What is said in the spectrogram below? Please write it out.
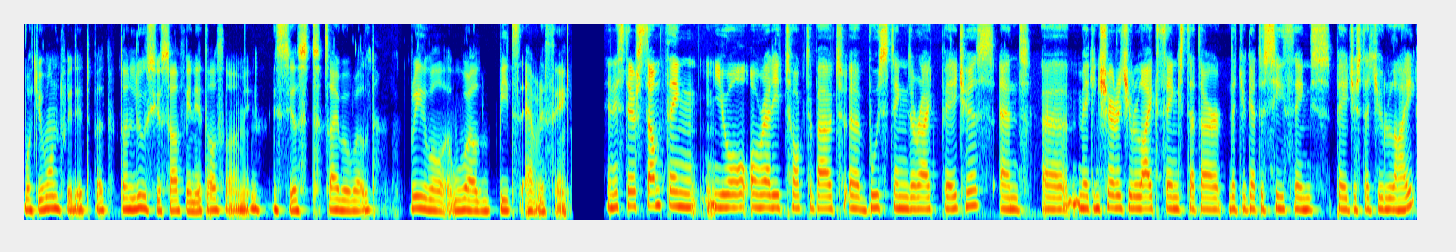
what you want with it, but don't lose yourself in it also. I mean, it's just cyber world. Real world beats everything. And is there something you all already talked about uh, boosting the right pages and uh, making sure that you like things that are that you get to see things pages that you like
